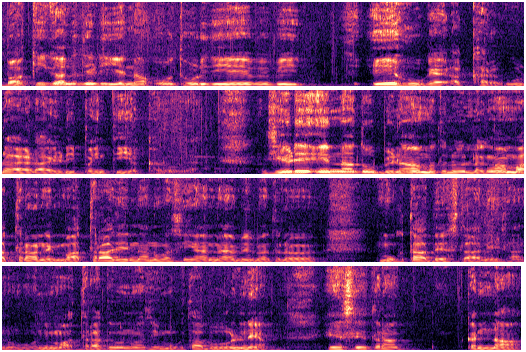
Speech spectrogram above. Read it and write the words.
ਬਾਕੀ ਗੱਲ ਜਿਹੜੀ ਹੈ ਨਾ ਉਹ ਥੋੜੀ ਜਿਹੀ ਇਹ ਵੀ ਇਹ ਹੋ ਗਿਆ ਅੱਖਰ, ਊੜਾ ਐੜਾ ਜਿਹੜੀ 35 ਅੱਖਰ ਹੋ ਗਿਆ। ਜਿਹੜੇ ਇਹਨਾਂ ਤੋਂ ਬਿਨਾ ਮਤਲਬ ਲਗਾ ਮਾਤਰਾ ਨੇ, ਮਾਤਰਾ ਜਿਨ੍ਹਾਂ ਨੂੰ ਅਸੀਂ ਆਨਾ ਵੀ ਮਤਲਬ ਮੁਕਤਾ ਦਿਸਦਾ ਨਹੀਂ ਸਾਨੂੰ, ਉਹਦੀ ਮਾਤਰਾ ਤੇ ਉਹਨੂੰ ਅਸੀਂ ਮੁਕਤਾ ਬੋਲਨੇ ਆ ਇਸੇ ਤਰ੍ਹਾਂ ਕੰਨਾ,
